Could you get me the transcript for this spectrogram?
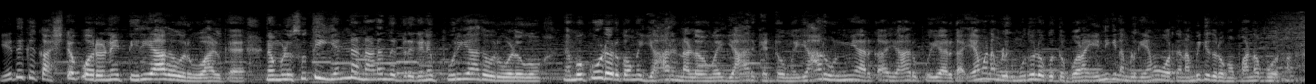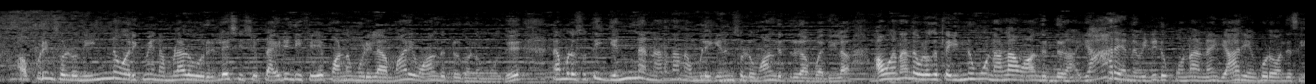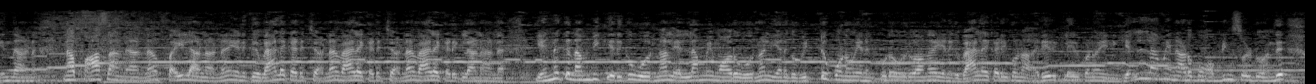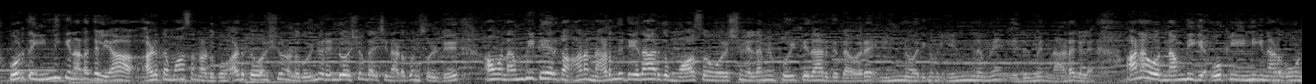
எதுக்கு கஷ்டப்படுறோன்னே தெரியாத ஒரு வாழ்க்கை. நம்மள சுத்தி என்ன நடந்துட்டு இருக்குன்னு புரியாத ஒரு உலகம். நம்ம கூட இருக்கவங்க யாரு நல்லவங்க யாரு கெட்டவங்க யாரு உண்மையா இருக்கா யாரு பொய்யா இருக்கா ஏன் நம்மளுக்கு முதல குத்த போறான் என்னைக்கு நம்மளுக்கு ஏமா ஒருத்தன் நம்பிக்கை துரோகம் பண்ண போறான் அப்படின்னு சொல்லிட்டு வந்து இன்ன வரைக்குமே நம்மளால ஒரு ரிலேஷன்ஷிப் ஐடென்டிஃபையே பண்ண முடியல மாதிரி வாழ்ந்துட்டு இருக்கணும் போது நம்மளை சுத்தி என்ன நடந்தா நம்மளுக்கு என்னன்னு சொல்லிட்டு வாழ்ந்துட்டு இருக்காங்க பாத்தீங்களா? அவங்க தான் இந்த உலகத்துல இன்னமும் நல்லா வாழ்ந்துட்டு இருக்கான் யார் என்னை விட்டுட்டு போனான்னு யார் என் கூட வந்து சேர்ந்தான்னு நான் பாஸ் ஆனான்னு ஃபைல் ஆனான்னு எனக்கு வேலை கிடைச்சானா வேலை கிடைச்சானா வேலை கிடைக்கலான்னு எனக்கு நம்பிக்கை இருக்கு ஒரு நாள் எல்லாமே மாறும். ஒரு நாள் எனக்கு விட்டு போனவங்க எனக்கு கூட வருவாங்க எனக்கு வேலை கிடைக்கும் நான் அரியர் கிளியர் பண்ணுவேன் எனக்கு எல்லாமே நடக்கும் அப்படின்னு சொல்லிட்டு வந்து ஒருத்தர் இன்னைக்கு நடக்கலையா? அடுத்த மாசம் நடக்கும் அடுத்த வருஷம் நடக்கும் இன்னும் ரெண்டு வருஷம் கழிச்சு நடக்கும்னு சொல்லிட்டு அவன் நம்பிட்டே இருக்கான். ஆனா நடந்துட்டே தான் இருக்கு. மாசம் வருஷம் எல்லாமே போயிட்டே தான் இருக்கு தவிர இன்ன வரைக்கும் இன்னுமே எதுவுமே நடக்கல. ஆனா ஒரு நம்பிக்கை ஓகே இன்னைக்கு நடக்கும்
